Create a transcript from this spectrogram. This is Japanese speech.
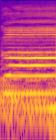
か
